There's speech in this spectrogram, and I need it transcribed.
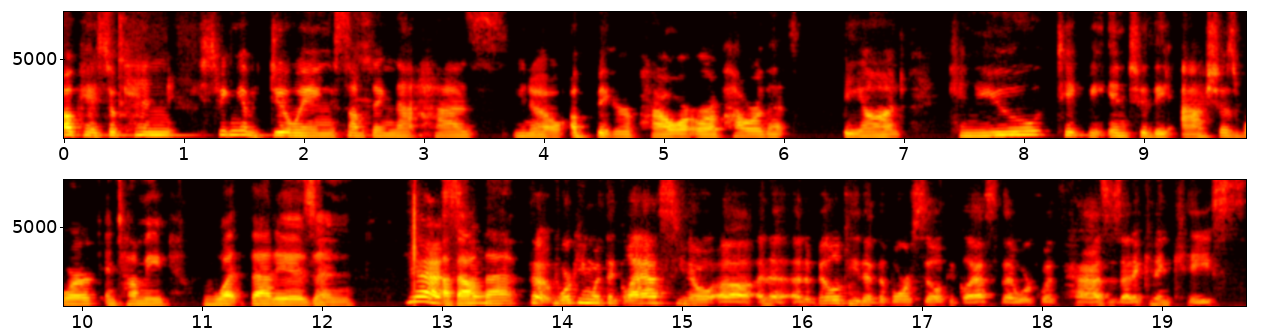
Okay, so can speaking of doing something that has, you know, a bigger power or a power that's beyond, can you take me into the ashes work and tell me what that is and Yeah, about so- that? the working with the glass, you know, uh, an, an ability that the borosilicate glass that I work with has is that it can encase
